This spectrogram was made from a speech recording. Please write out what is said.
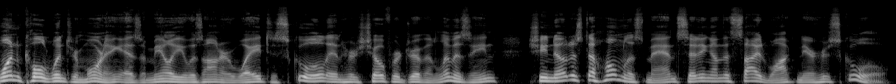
One cold winter morning, as Amelia was on her way to school in her chauffeur driven limousine, she noticed a homeless man sitting on the sidewalk near her school.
